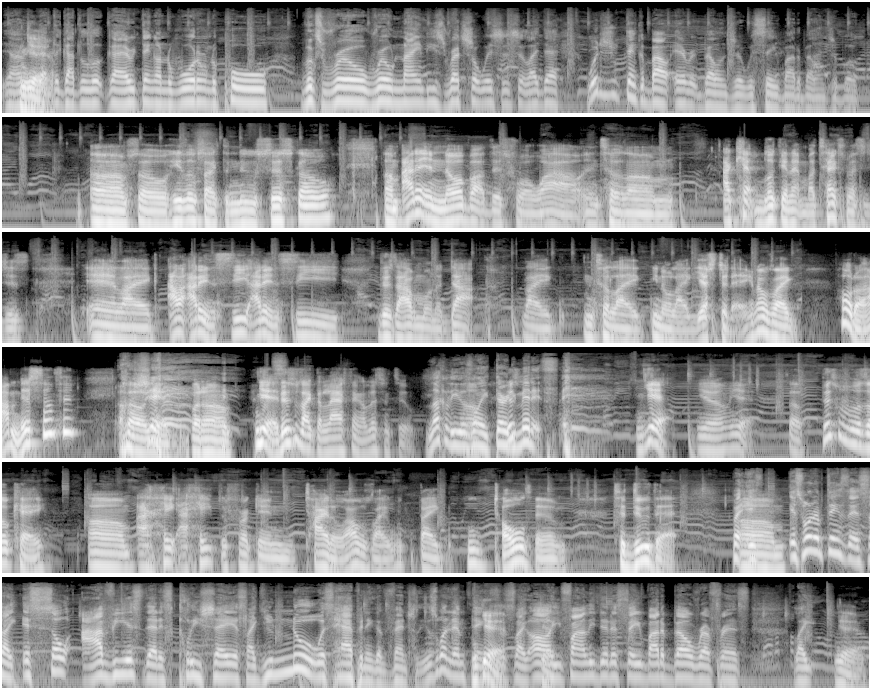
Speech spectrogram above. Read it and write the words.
Yeah, I mean, yeah. Got the, got the look, got everything on the water in the pool. Looks real, real '90s retro-ish and shit like that. What did you think about Eric Bellinger with Saved by the Bellinger Boog? Um, so he looks like the new Sisqó. Um, I didn't know about this for a while until um I kept looking at my text messages and like I, I didn't see I didn't see this album on the doc like until like you know like yesterday, and I was like, hold on, I missed something. Oh, so shit. yeah, but um, yeah, this was like the last thing I listened to. Luckily, it was um, only thirty this, minutes. yeah, you know, yeah. So this one was okay. Um, I hate I hate the freaking title. I was like, like who told him to do that? But um, it's, it's, one of the things that's like it's so obvious that it's cliche. It's like you knew it was happening eventually. It's one of them things. Yeah, it's like, oh, yeah. he finally did a Saved by the Bell reference. Like, yeah.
